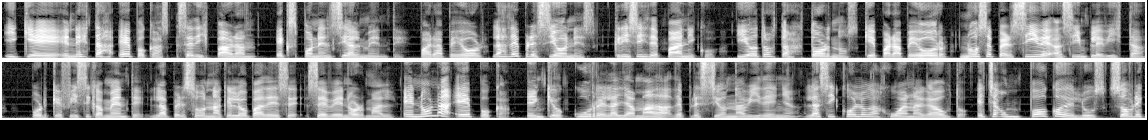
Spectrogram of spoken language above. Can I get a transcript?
y que en estas épocas se disparan exponencialmente. Para peor, las depresiones, crisis de pánico y otros trastornos que para peor no se percibe a simple vista, porque físicamente la persona que lo padece se ve normal. En una época en que ocurre la llamada depresión navideña, la psicóloga Juana Gauto echa un poco de luz sobre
